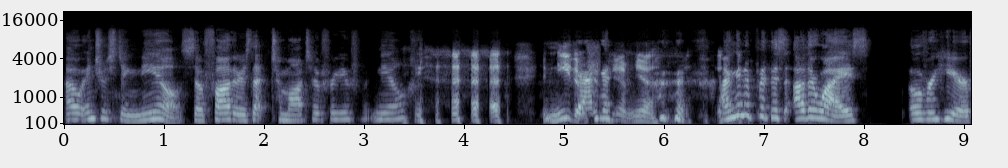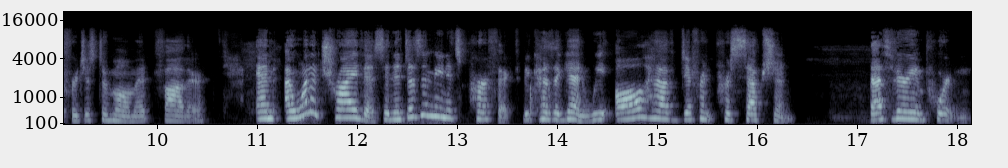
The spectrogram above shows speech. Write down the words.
Oh, interesting. Neil. So father, is that tomato for you, Neil? Neither Yeah, I'm gonna- him, yeah. I'm going to put this otherwise over here for just a moment, father. And I want to try this. And it doesn't mean it's perfect because, again, we all have different perception. That's very important.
